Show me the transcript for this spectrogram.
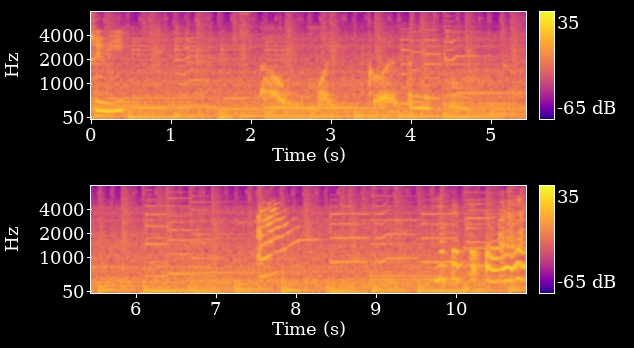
Chewy. oh my God. Ano to? Napapaa.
